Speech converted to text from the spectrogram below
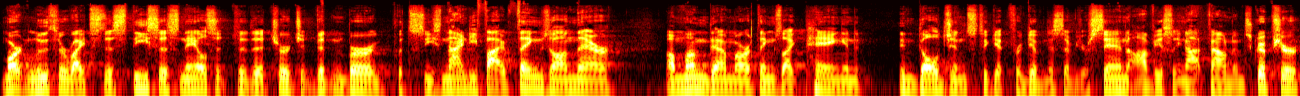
Martin Luther writes this thesis, nails it to the church at Wittenberg, puts these 95 things on there. Among them are things like paying an indulgence to get forgiveness of your sin, obviously not found in Scripture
